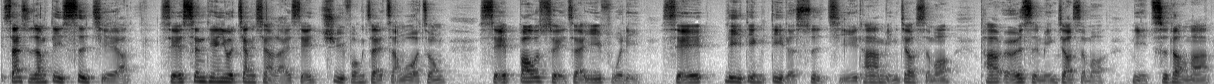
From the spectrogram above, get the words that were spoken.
三十章第四节啊，谁升天又降下来？谁飓风在掌握中？谁包水在衣服里？谁立定地的四极？他名叫什么？他儿子名叫什么？你知道吗？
